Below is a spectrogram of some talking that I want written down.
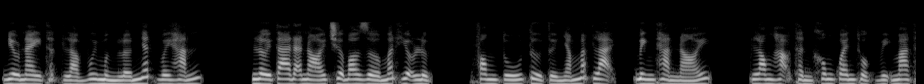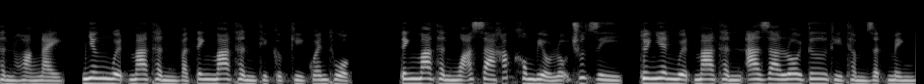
điều này thật là vui mừng lớn nhất với hắn. Lời ta đã nói chưa bao giờ mất hiệu lực. Phong Tú từ từ nhắm mắt lại, bình thản nói. Long Hạo Thần không quen thuộc vị ma thần hoàng này, nhưng Nguyệt ma thần và Tinh ma thần thì cực kỳ quen thuộc. Tinh ma thần ngõa xa khắc không biểu lộ chút gì, tuy nhiên Nguyệt ma thần A Gia Lôi Tư thì thầm giật mình.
